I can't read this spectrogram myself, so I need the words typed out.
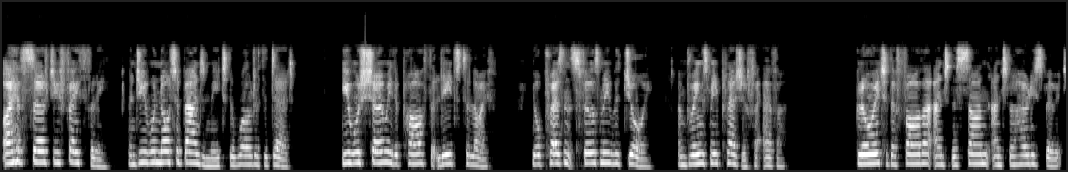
I have served you faithfully, and you will not abandon me to the world of the dead. You will show me the path that leads to life. Your presence fills me with joy and brings me pleasure forever. Glory to the Father, and to the Son, and to the Holy Spirit,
